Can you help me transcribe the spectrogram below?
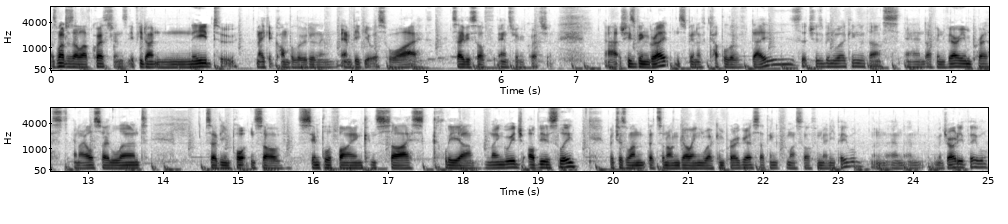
As much as I love questions, if you don't need to make it convoluted and ambiguous, why? Save yourself answering a question. Uh, she's been great. It's been a couple of days that she's been working with us, and I've been very impressed. And I also learnt so, the importance of simplifying, concise, clear language, obviously, which is one that's an ongoing work in progress, I think, for myself and many people, and, and, and the majority of people.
